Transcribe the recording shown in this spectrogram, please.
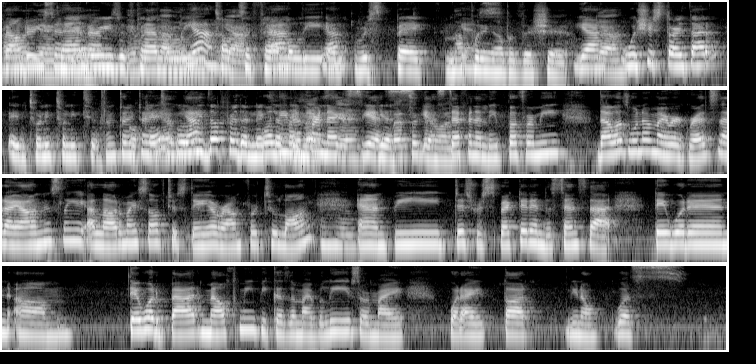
Boundaries yeah. and Boundaries with And with family, family. Yeah. toxic Yeah. family, Yeah. and respect. not Yes. putting up with their shit. Yeah. Yeah. We should start that in 2022. In 2022, Okay? We'll yeah. leave that for the next We'll leave it for Next next. year. Yes, Yes. That's a good yes, one. definitely. But for me, that was one of my regrets that I honestly allowed myself to stay around for too long Mm-hmm. and be disrespected in the sense that they wouldn't, um, they would bad mouth me because of my beliefs or my what I thought, you know, was,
